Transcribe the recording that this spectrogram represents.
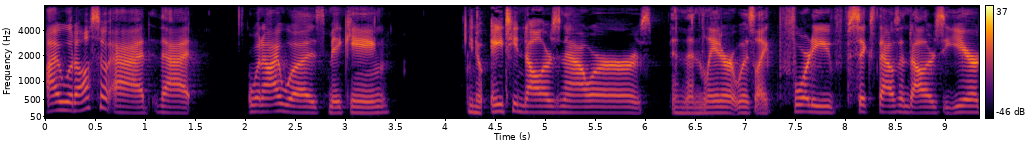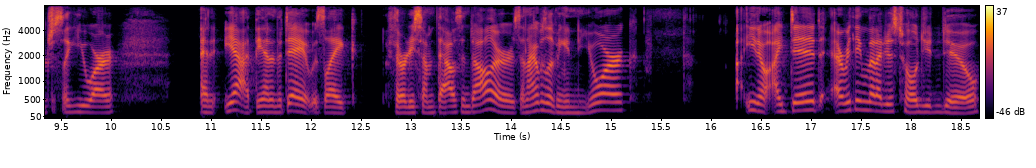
I would also add that when I was making, you know, $18 an hour, and then later it was like $46,000 a year, just like you are. And yeah, at the end of the day, it was like 30 some thousand dollars. And I was living in New York. You know, I did everything that I just told you to do.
